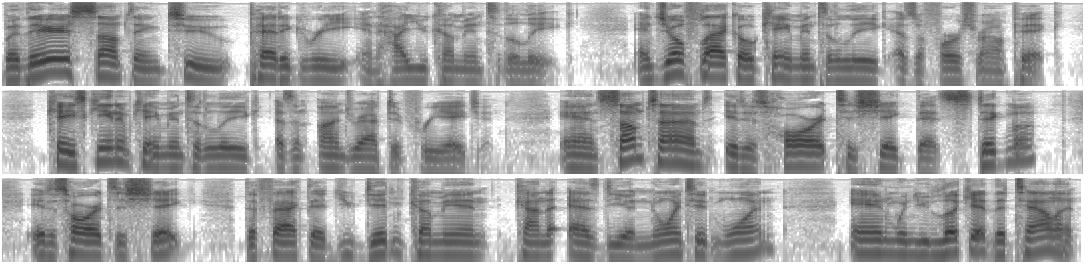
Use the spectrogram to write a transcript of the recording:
but there is something to pedigree and how you come into the league. And Joe Flacco came into the league as a first round pick. Case Keenum came into the league as an undrafted free agent. And sometimes it is hard to shake that stigma. It is hard to shake the fact that you didn't come in kind of as the anointed one. And when you look at the talent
